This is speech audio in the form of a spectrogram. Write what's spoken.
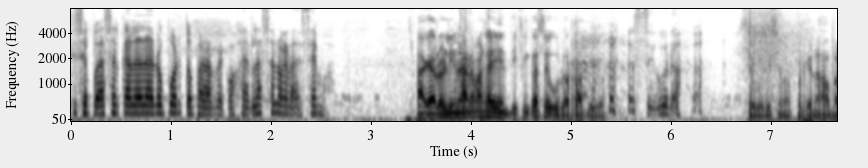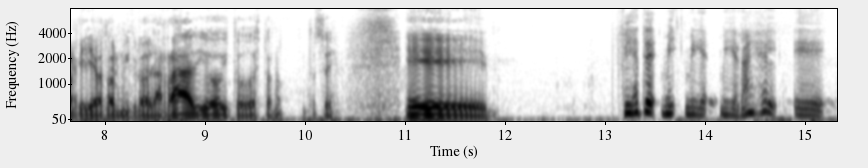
si se puede acercar al aeropuerto para recogerla se lo agradecemos. A Carolina Armas la identifica seguro, rápido. seguro. Segurísimo, porque no, porque lleva todo el micro de la radio y todo esto, ¿no? Entonces, eh, Fíjate, Miguel, Ángel, eh,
